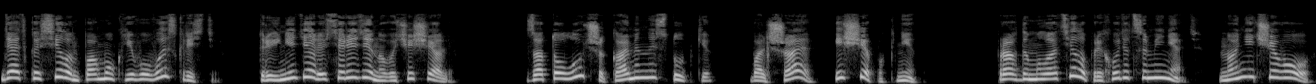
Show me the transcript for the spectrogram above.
Дядька Силан помог его выскрести. Три недели середину вычищали. Зато лучше каменной ступки. Большая и щепок нет. Правда, молотило приходится менять. Но ничего,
